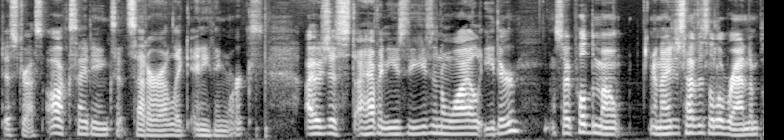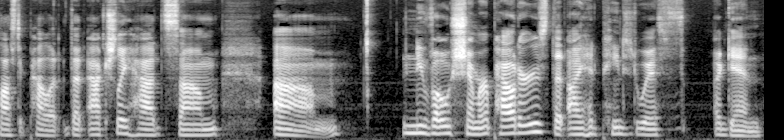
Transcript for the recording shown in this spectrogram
Distress oxide inks, etc. Like anything works. I was just, I haven't used these in a while either. So I pulled them out and I just have this little random plastic palette that actually had some um, Nuvo shimmer powders that I had painted with again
